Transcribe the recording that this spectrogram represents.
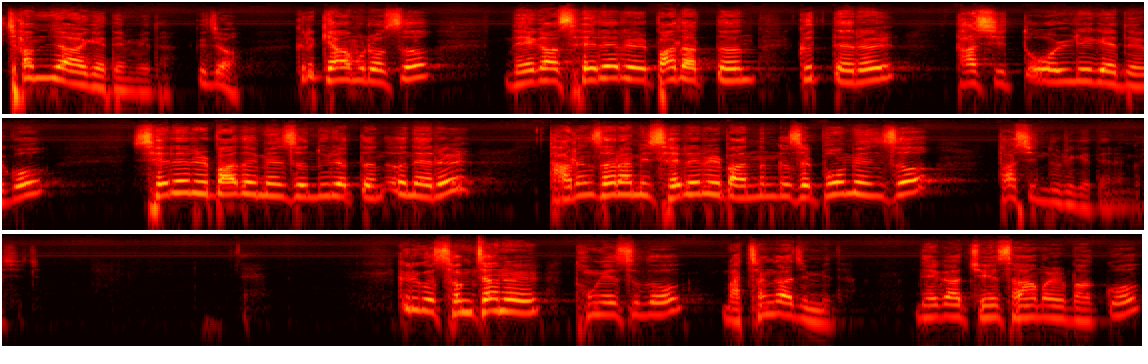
참여하게 됩니다. 그죠? 그렇게 함으로써 내가 세례를 받았던 그때를 다시 떠올리게 되고 세례를 받으면서 누렸던 은혜를 다른 사람이 세례를 받는 것을 보면서 다시 누리게 되는 것이죠. 네. 그리고 성찬을 통해서도 마찬가지입니다. 내가 죄 사함을 받고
